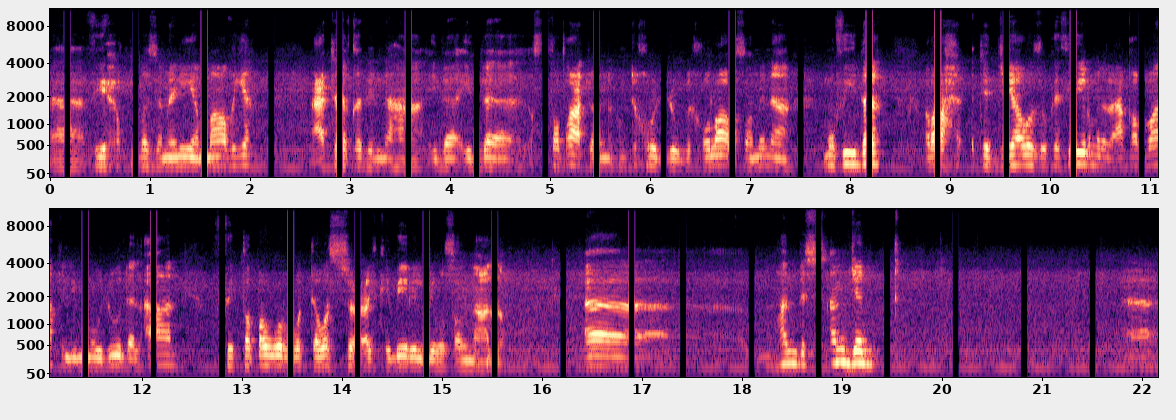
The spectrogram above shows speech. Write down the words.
آه، في حقبة زمنية ماضية. أعتقد إنها اذا إذا استطعتوا أنكم تخرجوا بخلاصة منها مفيدة راح تتجاوزوا كثير من العقبات اللي موجودة الآن في التطور والتوسع الكبير اللي وصلنا له. آه مهندس أمجد آه،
